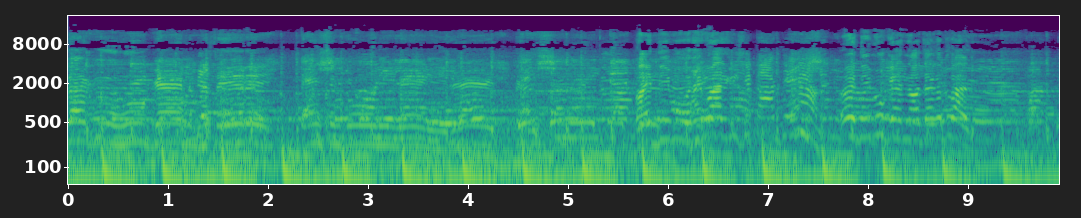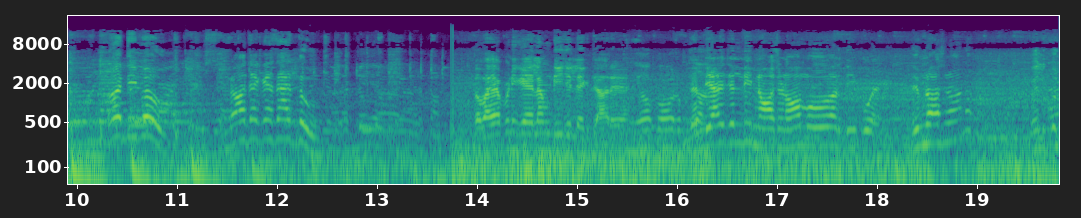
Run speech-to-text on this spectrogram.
तक हूँ गैल में तेरे। टेंशन को नहीं लेनी टेंशन भाई दीपू दीपू आज इसे काट देना ओए दीपू कैसे नौचा तू आज? ओए दीपू नौचा कैसा है तू? तो भाई अपनी गैल हम डीजे लेके जा रहे हैं। जल्दी आ जल्दी आ जल्दी। नौ मोह और दीपू है। दीप नौ। से नौ ना बिल्कुल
